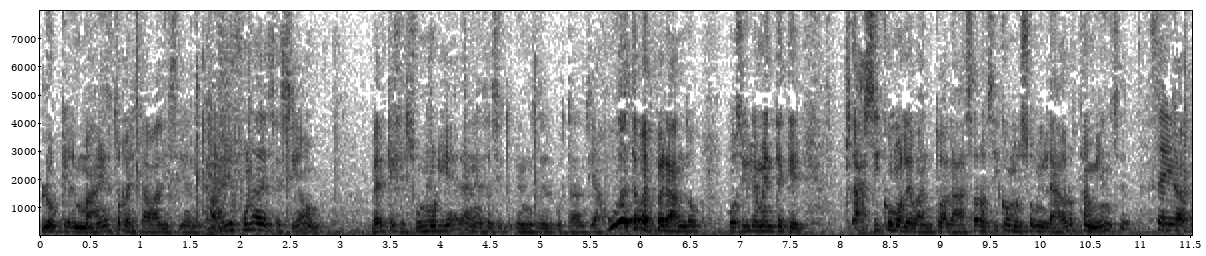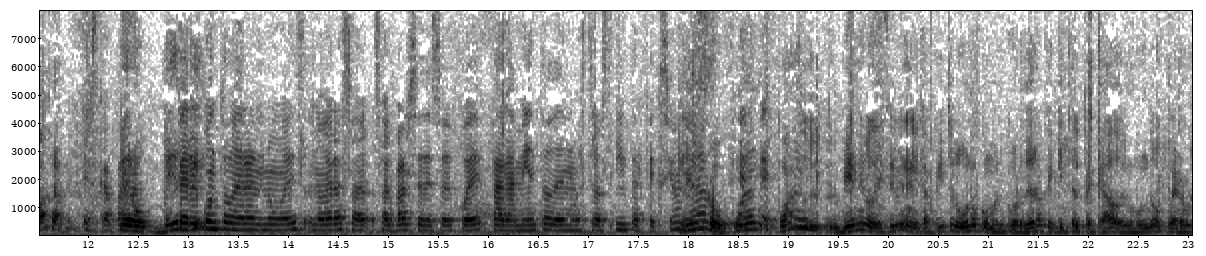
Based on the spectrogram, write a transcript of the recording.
lo que el maestro le estaba diciendo. Para ellos fue una decisión ver que Jesús muriera en esa, en esa circunstancia. Judas estaba esperando posiblemente que, así como levantó a Lázaro, así como hizo milagros, también se, se Sí, escapara. escapara. Pero ver Pero que- el punto era no es no era sal- salvarse de eso, fue pagamiento de nuestras imperfecciones. Claro, Juan, Juan viene y lo describe en el capítulo 1 como el cordero que quita el pecado del mundo, pero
